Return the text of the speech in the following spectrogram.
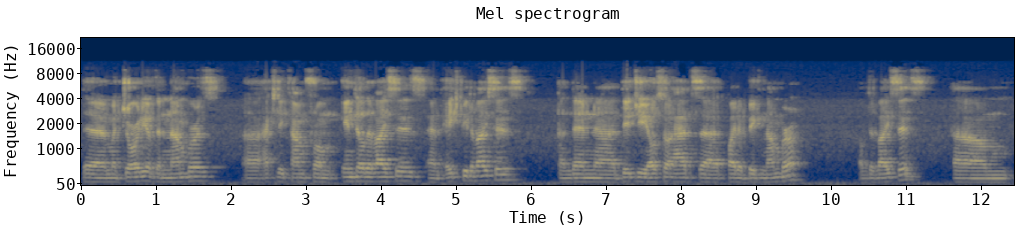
The majority of the numbers uh, actually come from Intel devices and HP devices, and then uh, Digi also adds uh, quite a big number of devices. Um,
